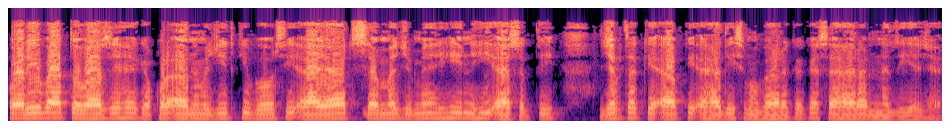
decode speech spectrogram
اور یہ بات تو واضح ہے کہ قرآن مجید کی بہت سی آیات سمجھ میں ہی نہیں آ سکتی جب تک کہ آپ کی احادیث مبارکہ کا سہارا نہ دیا جائے۔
